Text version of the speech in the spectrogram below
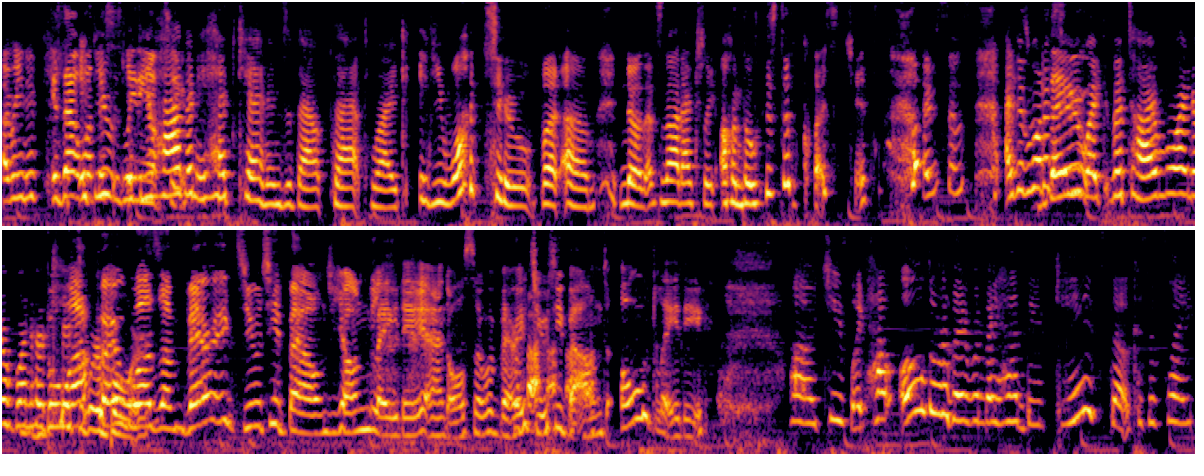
I mean, if Is that if what you this is leading if you have to? any headcanons about that, like if you want to, but um, no, that's not actually on the list of questions. I'm so. I just wanted to They- see like the timeline of when her kids were Biwako born. was a very duty bound young lady and also a very duty bound old lady. Oh, jeez, like how old were they when they had these kids though? Because it's like,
